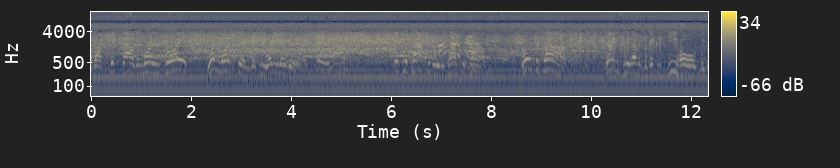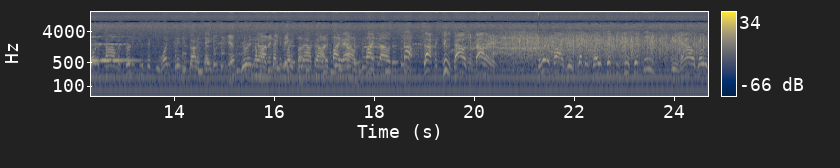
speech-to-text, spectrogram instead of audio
About 6,000 more than Troy. One more spin, Vicki. What are you going to do? If you pass it, you pass to Tom. Goes to Tom. 93.11 for Vicki. She holds. We go to Tom at 32.51 spin. You've got to take. Yes. You're in Come on, second place for now, Tom. on, Let's see what five happens. thousand. Five thousand. Stop. Stop at $2,000. Solidified your second place, 52.50. We now go to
